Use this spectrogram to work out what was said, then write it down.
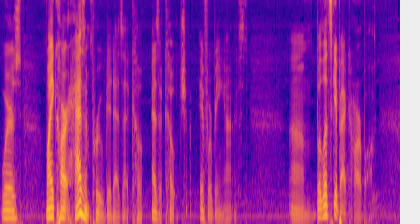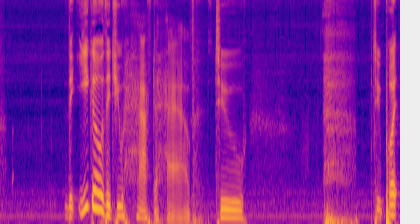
Whereas Mike Hart hasn't proved it as a co- as a coach, if we're being honest. Um, but let's get back to Harbaugh. The ego that you have to have to to put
